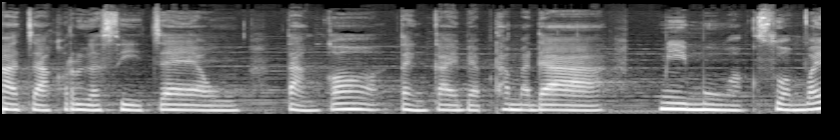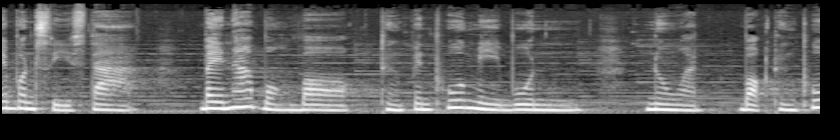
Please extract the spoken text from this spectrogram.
มาจากเรือสีแจว ต่างก็แต่งกายแบบธรรมดา มีหมวกสวมไว้บนศีรษะ ใบหน้าบ่งบอกถึงเป็นผู้มีบุญ หนวดบอกถึงผู้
